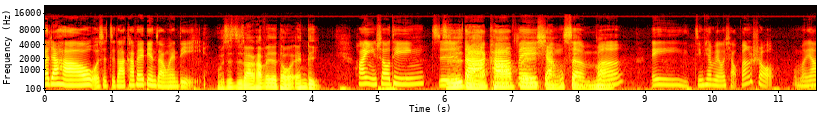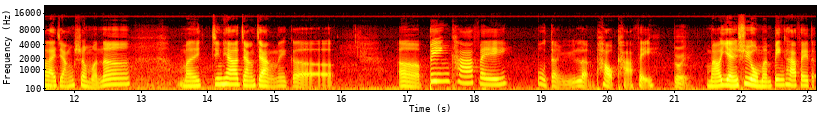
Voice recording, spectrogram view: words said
大家好，我是直达咖啡店长 Wendy，我是直达咖啡的头 Andy，欢迎收听直达咖啡想什么？哎，今天没有小帮手，我们要来讲什么呢？我们今天要讲讲那个，呃，冰咖啡不等于冷泡咖啡。对，我们要延续我们冰咖啡的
